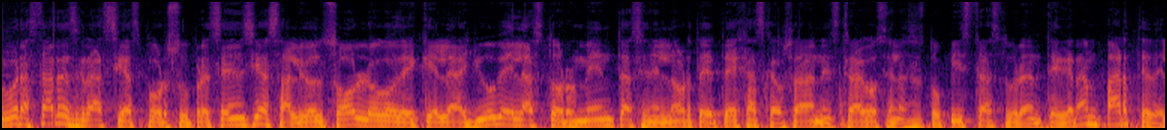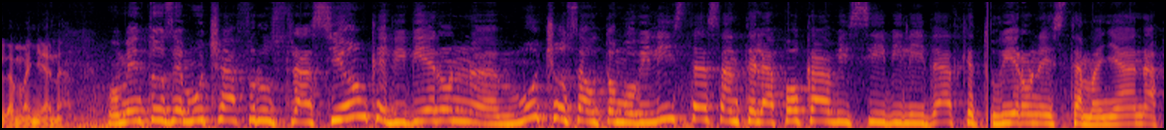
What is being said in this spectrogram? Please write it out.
Muy buenas tardes, gracias por su presencia. Salió el sol luego de que la lluvia y las tormentas en el norte de Texas causaran estragos en las autopistas durante gran parte de la mañana. Momentos de mucha frustración que vivieron eh, muchos automovilistas ante la poca visibilidad que tuvieron esta mañana.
